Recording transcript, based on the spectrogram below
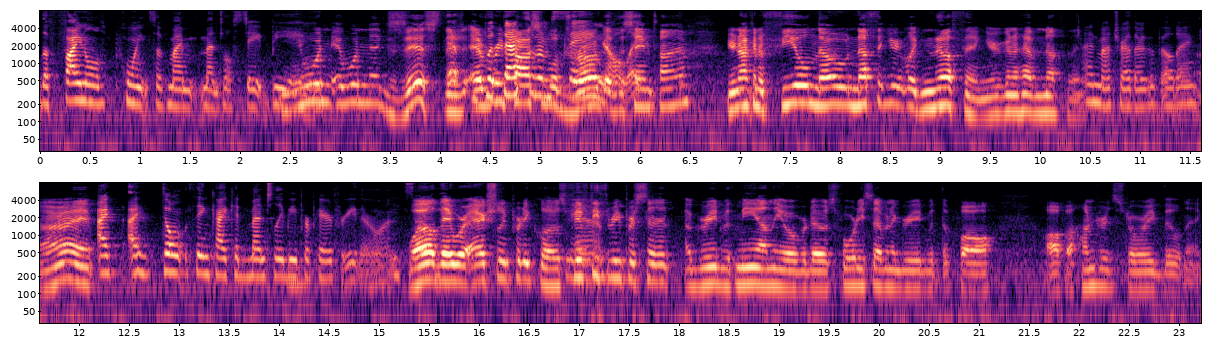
the final points of my mental state being You wouldn't. It wouldn't exist. There's Uh, every that's what I'm possible saying, drug at though, the like- same time. You're not gonna feel no nothing. You're like nothing. You're gonna have nothing. I'd much rather the building. All right. I I don't think I could mentally be prepared for either one. so- Well, they were actually pretty close. Yeah. Fifty-three percent agreed with me on the overdose. Forty-seven agreed with the fall off a hundred-story building.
